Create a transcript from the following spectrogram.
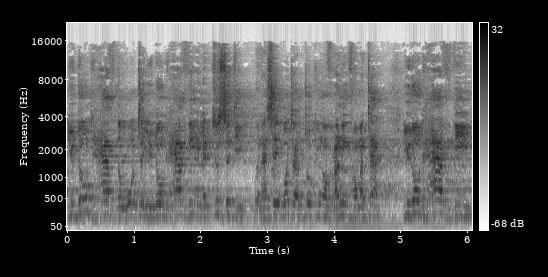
You don't have the water, you don't have the electricity. When I say water, I'm talking of running from a tap. You don't have the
